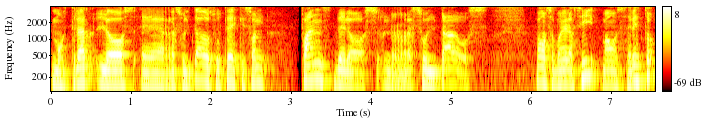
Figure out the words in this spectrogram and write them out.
mostrar los eh, resultados. Ustedes que son fans de los resultados. Vamos a poner así, vamos a hacer esto.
